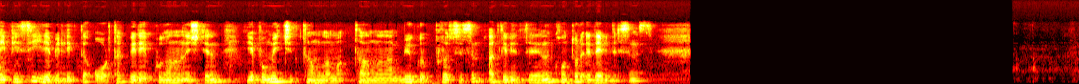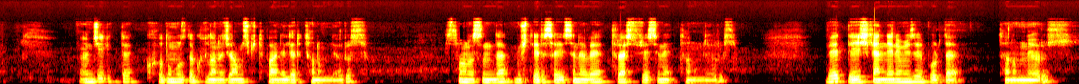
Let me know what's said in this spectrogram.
IPC ile birlikte ortak veriyi kullanan işlerin yapımı için tanımlama, tanımlanan bir grup prosesin aktivitelerini kontrol edebilirsiniz. Öncelikle kodumuzda kullanacağımız kütüphaneleri tanımlıyoruz. Sonrasında müşteri sayısını ve tıraş süresini tanımlıyoruz. Ve değişkenlerimizi burada tanımlıyoruz.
